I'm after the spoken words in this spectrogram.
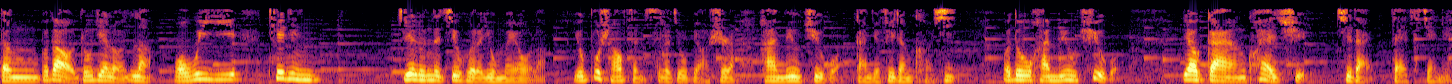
等不到周杰伦了，我唯一贴近杰伦的机会了又没有了。有不少粉丝了就表示还没有去过，感觉非常可惜。我都还没有去过，要赶快去。期待再次见面。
